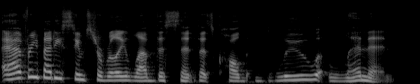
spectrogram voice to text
Everybody seems to really love this scent that's called blue linen.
